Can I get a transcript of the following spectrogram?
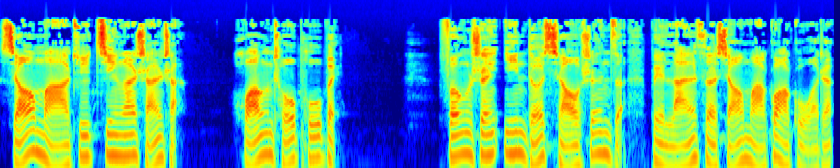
小马驹金鞍闪闪，黄绸铺背。风身因得小身子被蓝色小马褂裹着，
